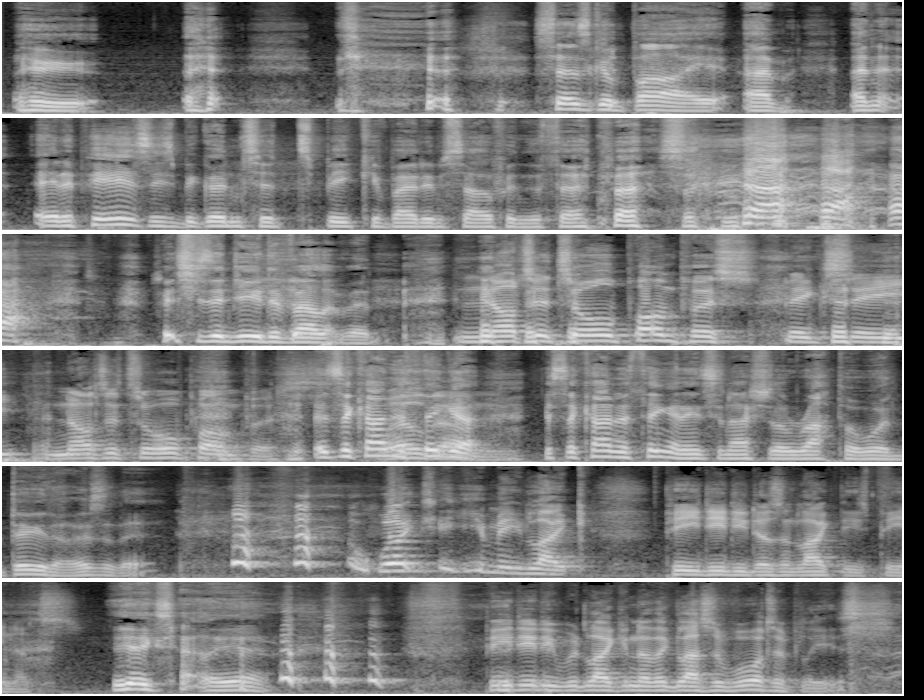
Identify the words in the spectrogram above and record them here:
who says goodbye, um, and it appears he's begun to speak about himself in the third person, which is a new development. Not at all pompous, Big C. Not at all pompous. It's the kind well of thing. A, it's the kind of thing an international rapper would do, though, isn't it? what you mean, like P Diddy doesn't like these peanuts? Yeah, exactly. Yeah. P Diddy would like another glass of water, please.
